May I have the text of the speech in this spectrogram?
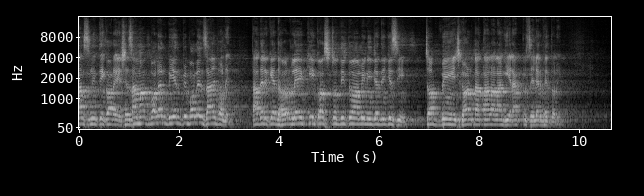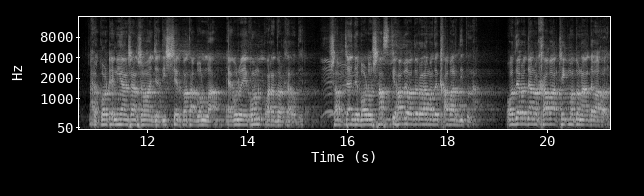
রাজনীতি করে, সে জামাত বলেন বিএনপি বলেন, যাই বলেন, তাদেরকে ধরলে কি কষ্ট দিত আমি নিজে দেখেছি। চব্বিশ ঘণ্টা তালা লাগিয়ে রাখতো জেলের ভেতরে। আর কোর্টে নিয়ে আসার সময় যে দৃশ্যের কথা বললাম, এগুলো এখন করা দরকার ওদের। সব চাইতে বড় শাস্তি হবে ওদের আমাদের খাবার দিত না। ওদেরও যেন খাবার ঠিক মতো না দেওয়া হয়।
